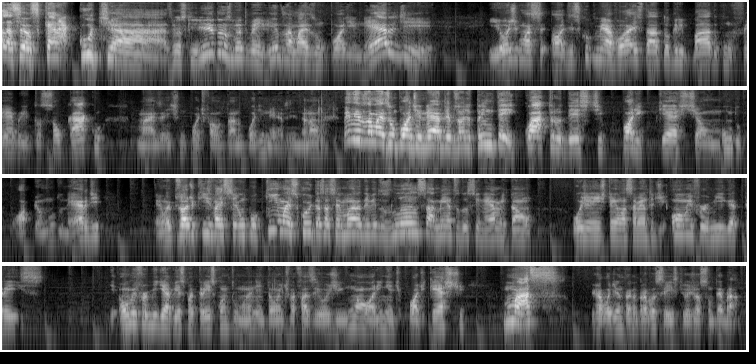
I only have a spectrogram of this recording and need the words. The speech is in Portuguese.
Fala, seus caracutias! Meus queridos, muito bem-vindos a mais um Pod Nerd. E hoje, com uma... ó, desculpe minha voz, tá? Tô gripado com febre, tô só o caco, mas a gente não pode faltar no Pod Nerd, ainda não. Bem-vindos a mais um Pod Nerd, episódio 34 deste podcast ao mundo pop, ao mundo nerd. É um episódio que vai ser um pouquinho mais curto essa semana devido aos lançamentos do cinema, então hoje a gente tem o lançamento de Homem-Formiga 3 Homem-Formiga e a Vespa 3 quanto Mania, então a gente vai fazer hoje uma horinha de podcast, mas já vou adiantando para vocês que hoje o assunto é brabo.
